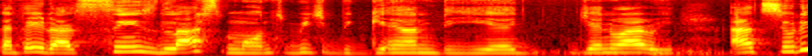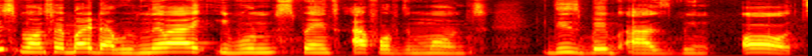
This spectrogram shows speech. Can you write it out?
I can tell you that since last month which began the year January until this month February that we've never even spent half of the month this babe has been hot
